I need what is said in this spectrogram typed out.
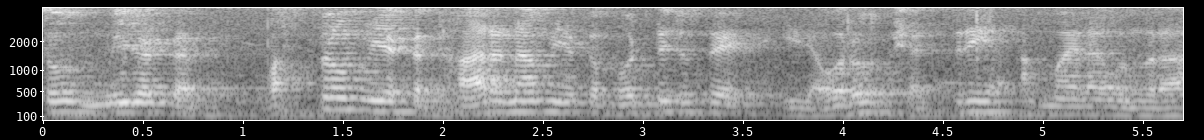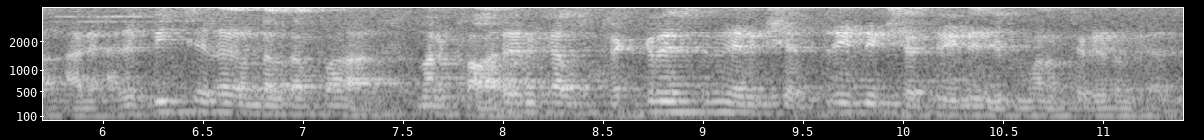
సో మీ యొక్క వస్త్రం మీ యొక్క ధారణ మీ యొక్క బొట్టు చూస్తే ఇది ఎవరో క్షత్రియ అమ్మాయిలా ఉందరా అని అనిపించేలా ఉండాలి తప్ప మన కారు వెనకాల స్ట్రక్కర్ వేసుకుని నేను క్షత్రియుని క్షత్రియుని చెప్పి మనం తిరగడం కాదు.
